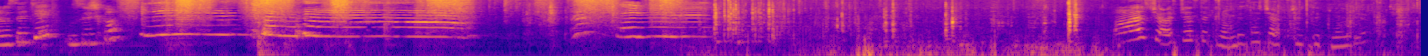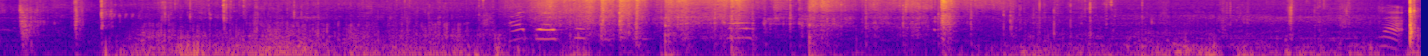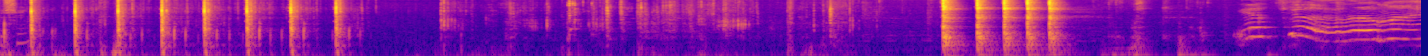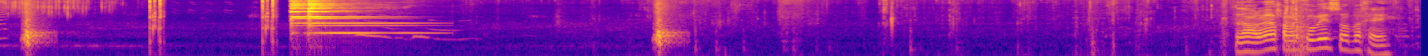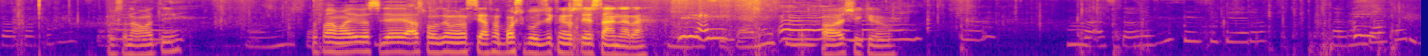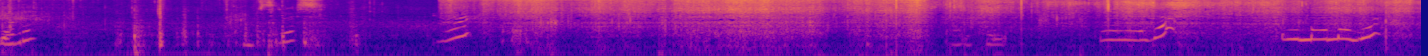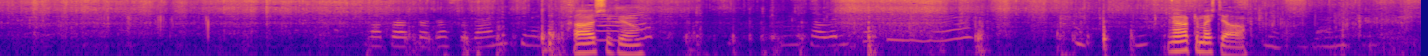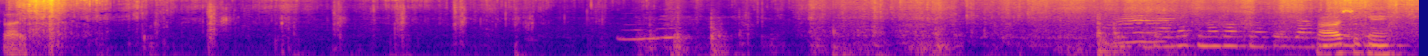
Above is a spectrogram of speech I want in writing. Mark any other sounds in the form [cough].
Arusace, Usushko. Aa, çarpacaktık. Bir de çarpacaktık. Ne diyor? سلام آقای خانم خوبی؟ صبح بخیر. به سلامتی؟ بفهم های وسیله از موضوع مرا سیاست باش بوزی کنی و سیر سن نره خواهش کنم Ah, Chicão. Não, que mais tem, ó. Vai. que Chiquinho.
